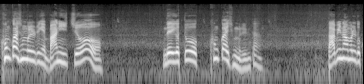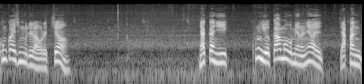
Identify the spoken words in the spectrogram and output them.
콩과 식물 중에 많이 있죠. 근데 이것도 콩과의 식물입니다. 나비나물도 콩과의 식물이라고 그랬죠. 약간 이 콩 이거 까먹으면은요, 약간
